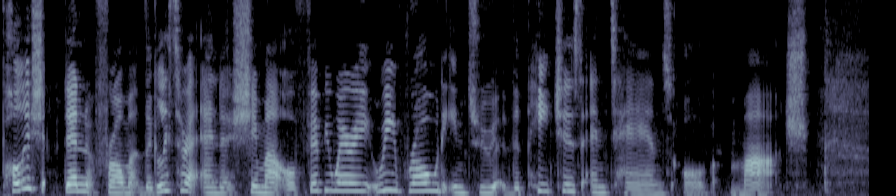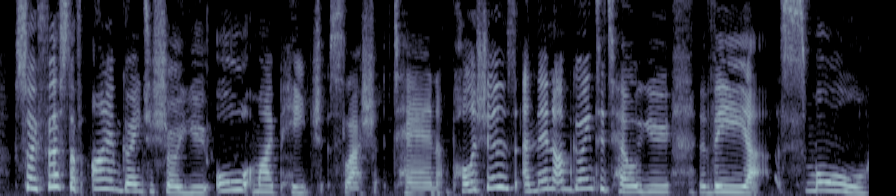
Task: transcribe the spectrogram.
polish. Then from the glitter and shimmer of February, we rolled into the peaches and tans of March. So first off, I am going to show you all my peach slash tan polishes and then I'm going to tell you the small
